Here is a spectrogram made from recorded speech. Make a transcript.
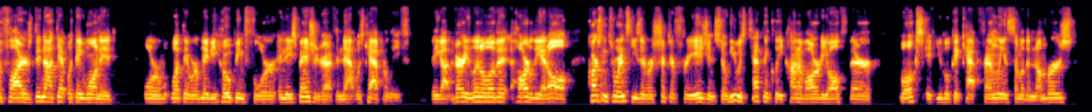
the Flyers did not get what they wanted or what they were maybe hoping for in the expansion draft, and that was cap relief. They got very little of it, hardly at all. Carson Twarynski is a restricted free agent, so he was technically kind of already off their books if you look at cap friendly and some of the numbers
